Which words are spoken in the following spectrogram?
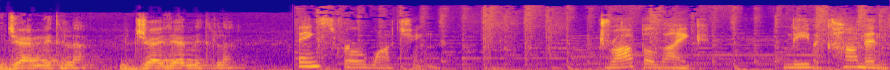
जय मिथिला, जय जय Mithila. Thanks for watching drop a like leave a comment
